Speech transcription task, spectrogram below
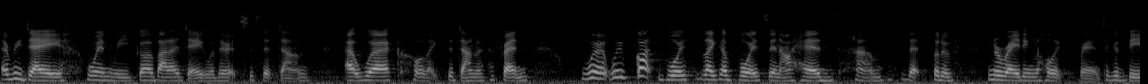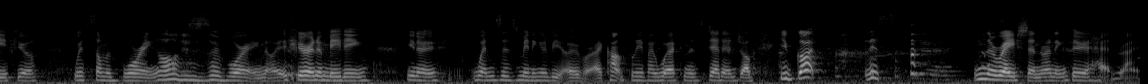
every day when we go about our day, whether it's to sit down at work or like sit down with a friend. we have got voice, like a voice in our heads um, that's sort of narrating the whole experience. It could be if you're with someone boring, oh, this is so boring. Or if you're in a meeting, you know, when's this meeting going to be over? I can't believe I work in this dead end job. You've got this narration running through your head, right?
